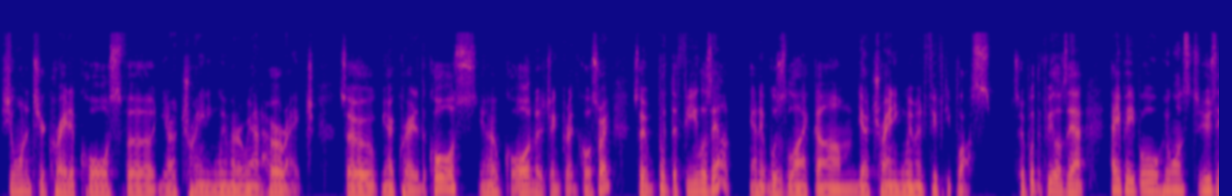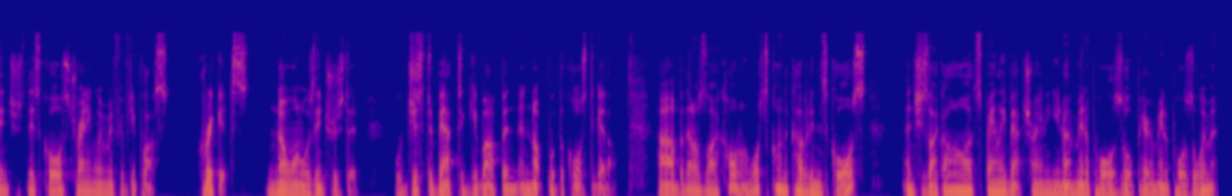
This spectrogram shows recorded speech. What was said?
She wanted to create a course for you know training women around her age. So you know created the course, you know, or no, didn't create the course, sorry. So put the feelers out, and it was like um you know training women 50 plus. So put the feelers out. Hey people, who wants to, who's interested in this course? Training women 50 plus. Crickets. No one was interested were just about to give up and, and not put the course together. Uh, but then I was like, hold on, what's kind of covered in this course? And she's like, oh, it's mainly about training, you know, menopausal, perimenopausal women.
